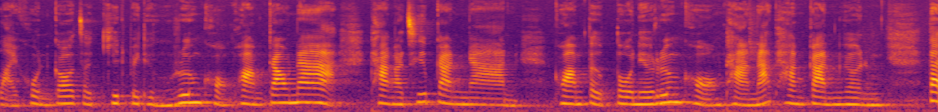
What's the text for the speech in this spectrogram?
หลายคนก็จะคิดไปถึงเรื่องของความก้าวหน้า ทางอาชีพการงาน ความเติบโตในเรื่องของฐานะทางการเงิน แต่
